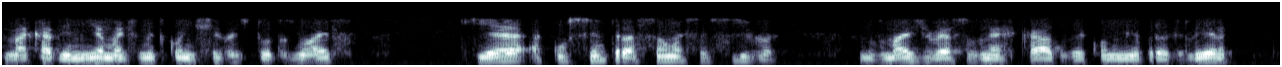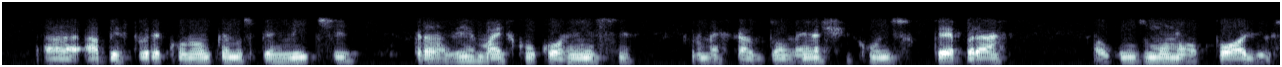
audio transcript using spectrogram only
na academia, mas muito conhecida de todos nós, que é a concentração excessiva nos mais diversos mercados da economia brasileira. A abertura econômica nos permite trazer mais concorrência para o mercado doméstico e com isso quebrar alguns monopólios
